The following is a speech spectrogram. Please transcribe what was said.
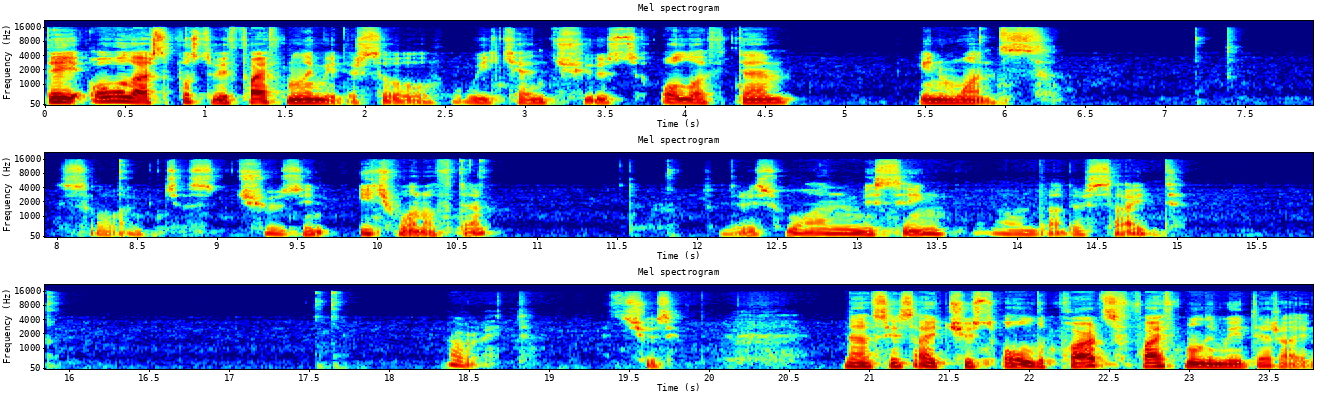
they all are supposed to be 5 millimeters so we can choose all of them in once. So I'm just choosing each one of them. So there is one missing on the other side. All right let's choose it. Now since I choose all the parts 5 millimeter I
